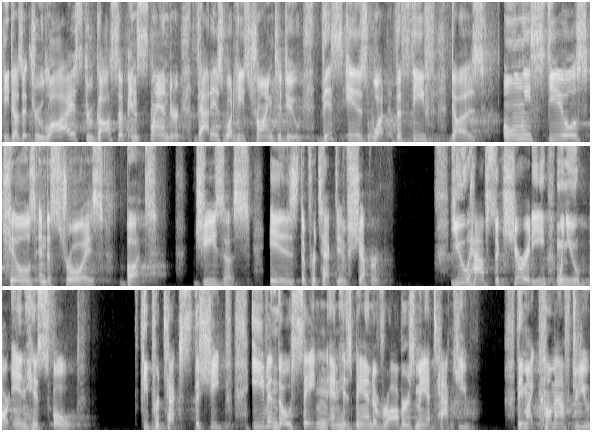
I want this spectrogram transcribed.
He does it through lies, through gossip and slander. That is what he's trying to do. This is what the thief does. Only steals, kills, and destroys. But Jesus is the protective shepherd. You have security when you are in his fold. He protects the sheep, even though Satan and his band of robbers may attack you. They might come after you.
